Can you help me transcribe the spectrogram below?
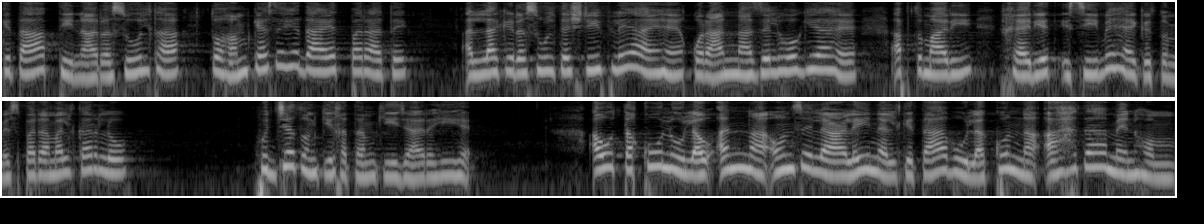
کتاب تھی نہ رسول تھا، تو ہم کیسے ہدایت پر آتے؟ اللہ کے رسول تشریف لے آئے ہیں، قرآن نازل ہو گیا ہے، اب تمہاری خیریت اسی میں ہے کہ تم اس پر عمل کر لو۔ حجت ان کی ختم کی جا رہی ہے۔ او تقول لو انا ان سے لعلین الکتاب لکن اہدا منہم۔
